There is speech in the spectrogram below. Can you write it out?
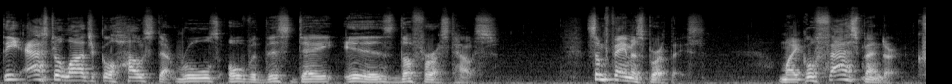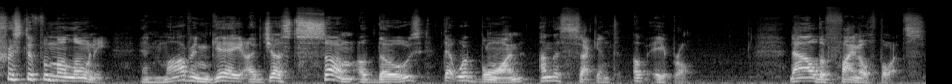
The astrological house that rules over this day is the first house. Some famous birthdays. Michael Fassbender, Christopher Meloni, and Marvin Gaye are just some of those that were born on the 2nd of April. Now, the final thoughts.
